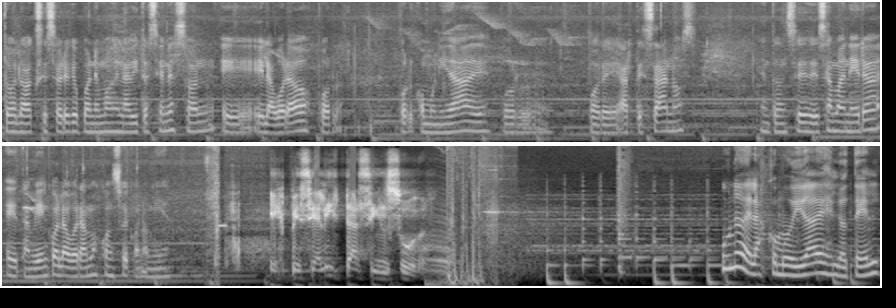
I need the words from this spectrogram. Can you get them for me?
todos los accesorios que ponemos en las habitaciones son eh, elaborados por, comunidades, por, eh, artesanos. Entonces, de esa manera también colaboramos con su economía. Especialista sin sud. Una de las comodidades del hotel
